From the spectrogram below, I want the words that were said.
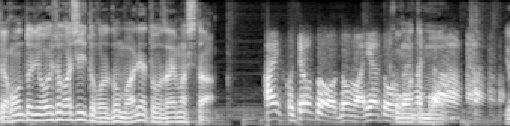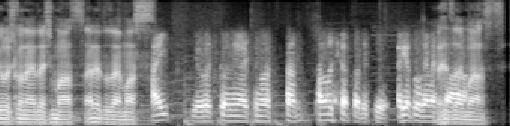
じゃあ本当にお忙しいところどうもありがとうございましたはい、こちらこそどうもありがとうございまし今後た。よろしくお願いいたしますありがとうございます、はい、よろしくお願いします。た楽しかったです。ありがとうございました。ありがとうございます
